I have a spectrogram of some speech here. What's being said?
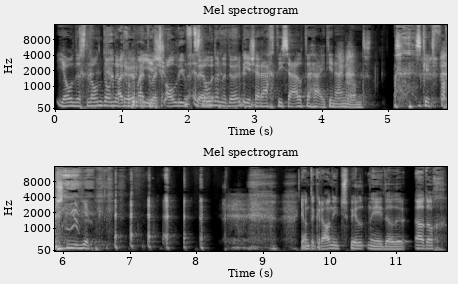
Ja, und das Londoner Derby, meine, ist, das Londoner Derby ist eine rechte Seltenheit in England. Es gibt fast nie. ja, und der Granit spielt nicht, oder? Ah, doch.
